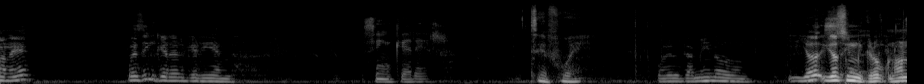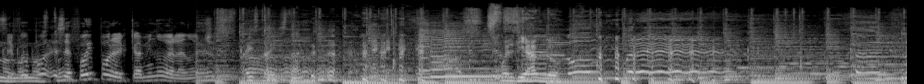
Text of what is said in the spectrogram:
Perdón, ¿eh? Fue sin querer queriendo. sin querer. Se fue. Por el camino. Yo, yo sin micrófono. No, no, se, no. fue no, por, se fue por el camino de la noche. Ahí está, ahí está. Fue el diablo. El hombre en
